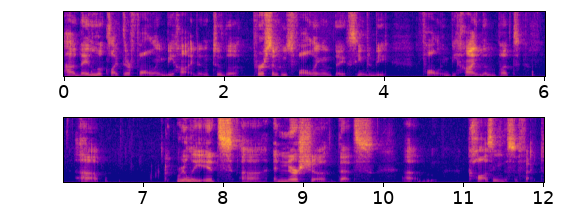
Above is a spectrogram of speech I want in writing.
uh, they look like they're falling behind. And to the person who's falling, they seem to be falling behind them. But uh, really, it's uh, inertia that's um, causing this effect.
